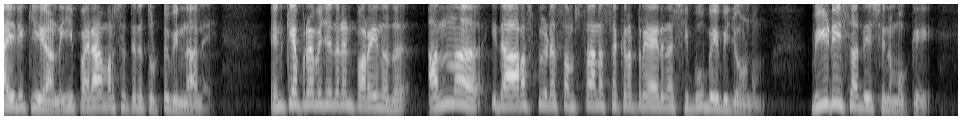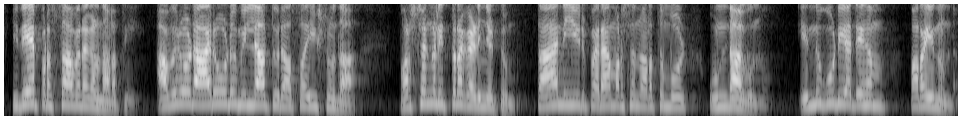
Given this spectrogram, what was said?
ആയിരിക്കുകയാണ് ഈ പരാമർശത്തിന് തൊട്ടു പിന്നാലെ. എൻ കെ പ്രേമചന്ദ്രൻ പറയുന്നത് അന്ന് ഇത് ആർ എസ് പിയുടെ സംസ്ഥാന സെക്രട്ടറി ആയിരുന്ന ഷിബു ബേബി ജോണും വി ഡി സതീശനുമൊക്കെ ഇതേ പ്രസ്താവനകൾ നടത്തി. അവരോട് ആരോടും ഇല്ലാത്തൊരു അസഹിഷ്ണുത വർഷങ്ങൾ ഇത്ര കഴിഞ്ഞിട്ടും താൻ ഈ ഒരു പരാമർശം നടത്തുമ്പോൾ ഉണ്ടാകുന്നു എന്നുകൂടി അദ്ദേഹം പറയുന്നുണ്ട്.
